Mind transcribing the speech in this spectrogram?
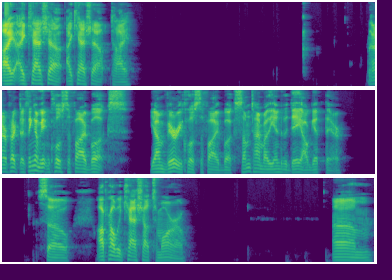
I I cash out. I cash out, Ty. Matter of fact, I think I'm getting close to five bucks. Yeah, I'm very close to five bucks. Sometime by the end of the day, I'll get there. So I'll probably cash out tomorrow. Um,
